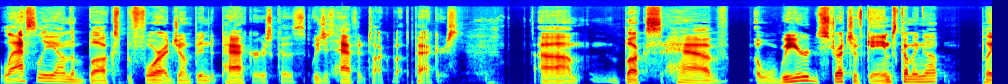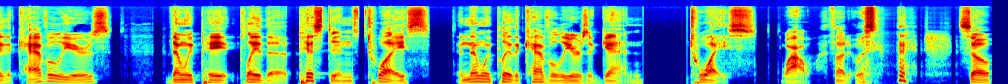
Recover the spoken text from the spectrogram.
lastly on the Bucks before I jump into Packers cuz we just have to talk about the Packers. Um, Bucks have a weird stretch of games coming up. Play the Cavaliers, then we pay, play the Pistons twice, and then we play the Cavaliers again twice. Wow, I thought it was. so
